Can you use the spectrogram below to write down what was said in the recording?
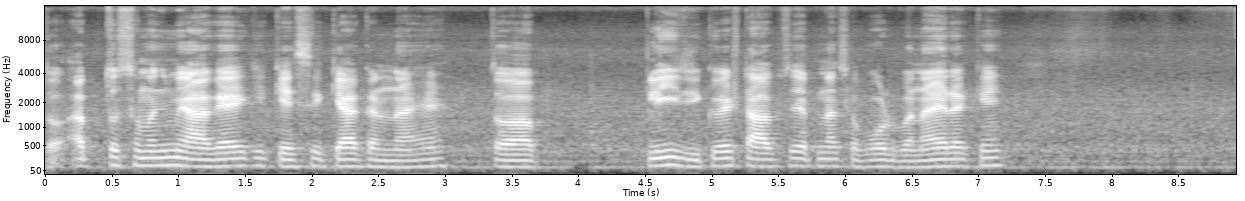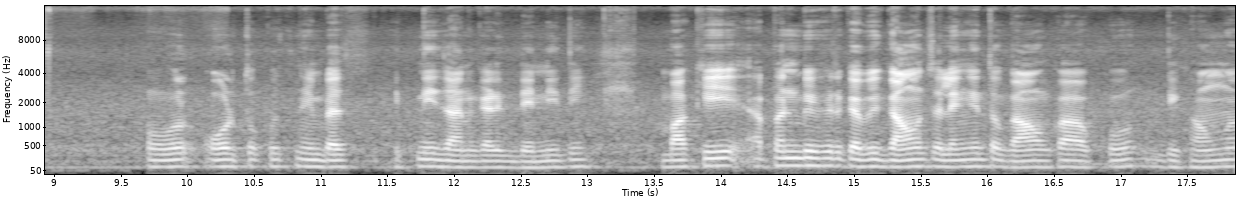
तो अब तो समझ में आ गया है कि कैसे क्या करना है तो आप प्लीज़ रिक्वेस्ट आपसे अपना सपोर्ट बनाए रखें। और और तो कुछ नहीं, बस इतनी जानकारी देनी थी। बाकी अपन भी फिर कभी गाँव चलेंगे तो गाँव का आपको दिखाऊँगा,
